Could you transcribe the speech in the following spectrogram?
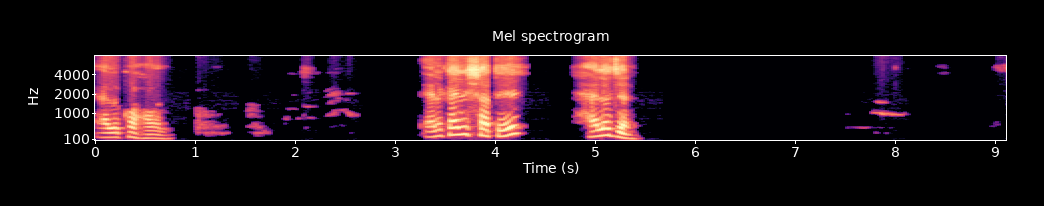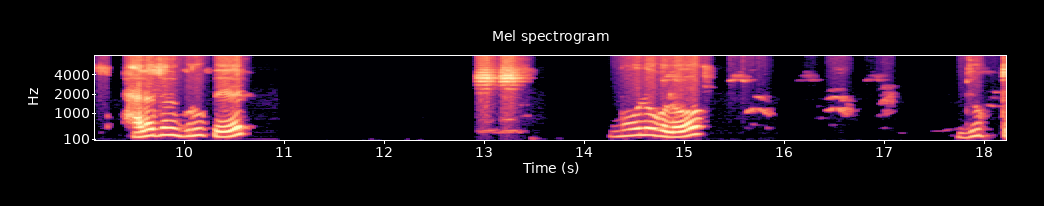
অ্যালকোহল। অ্যালকাইলের সাথে হ্যালোজেন। হ্যালোজেন গ্রুপের মৌলগুলো যুক্ত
